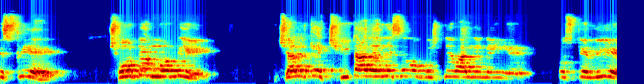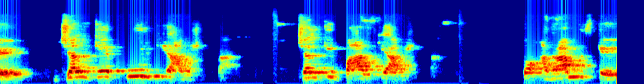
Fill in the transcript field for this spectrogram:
इसलिए छोटे मोटी जल के छीटा देने से वो बुझने वाली नहीं है उसके लिए जल के पूर की आवश्यकता है जल की बाढ़ की आवश्यकता तो अधरामृत के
